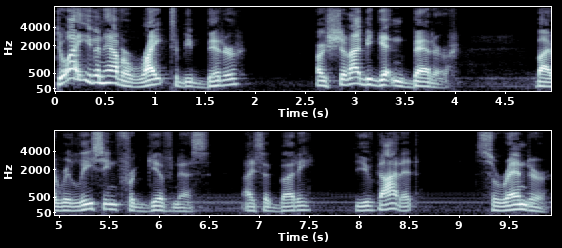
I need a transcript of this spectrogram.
Do I even have a right to be bitter? Or should I be getting better by releasing forgiveness? I said, buddy, you've got it. Surrender.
